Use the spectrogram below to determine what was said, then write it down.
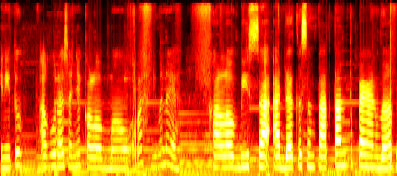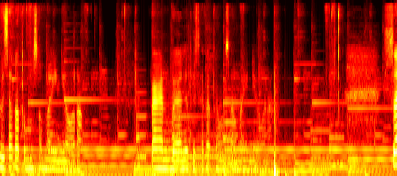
ini tuh aku rasanya kalau mau apa gimana ya? Kalau bisa ada kesempatan tuh pengen banget bisa ketemu sama ini orang. Pengen banget bisa ketemu sama ini orang. So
